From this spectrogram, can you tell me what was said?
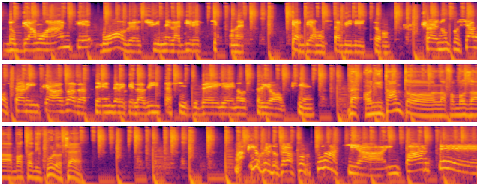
dobbiamo anche muoverci nella direzione che abbiamo stabilito. Cioè non possiamo stare in casa ad attendere che la vita si svegli ai nostri occhi. Beh, ogni tanto la famosa botta di culo c'è. Ma io credo che la fortuna sia in parte,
